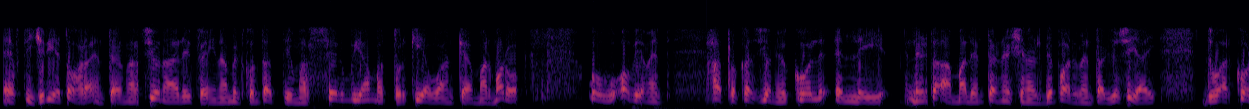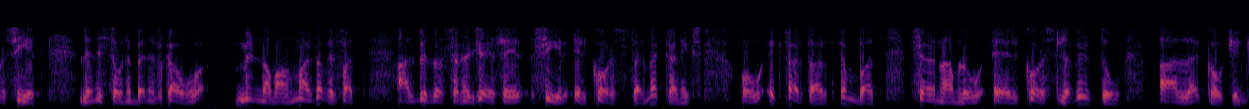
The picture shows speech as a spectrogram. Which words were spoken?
eh, f'tiġrijiet oħra internazzjonali fejn għamilt kuntatti mas-Serbja, mat-Turkija u anke mal-Marok u ovvjament ħadd l-okkażjoni wkoll li niltaqa' mal-International Department tal-UCI dwar korsijiet li nistgħu nibbenefikaw minnhom hawn Malta fil-fatt għall-bidu tas-sena ġejja se jsir il-kors tal-mechanics u iktar tard imbagħad ser nagħmlu l-kors level 2 għal coaching.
